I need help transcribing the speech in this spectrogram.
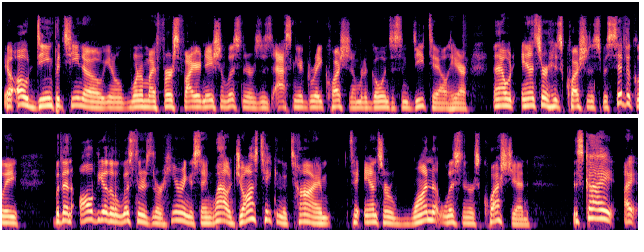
you know, oh, Dean Patino, you know, one of my first Fire Nation listeners is asking a great question. I'm going to go into some detail here. And I would answer his question specifically. But then all the other listeners that are hearing is saying, wow, John's taking the time to answer one listener's question. This guy, I,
